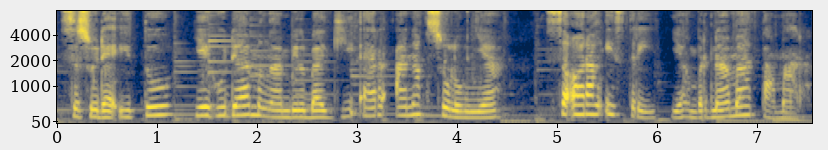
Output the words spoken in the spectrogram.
Sesudah itu, Yehuda mengambil bagi Er anak sulungnya, seorang istri yang bernama Tamar.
